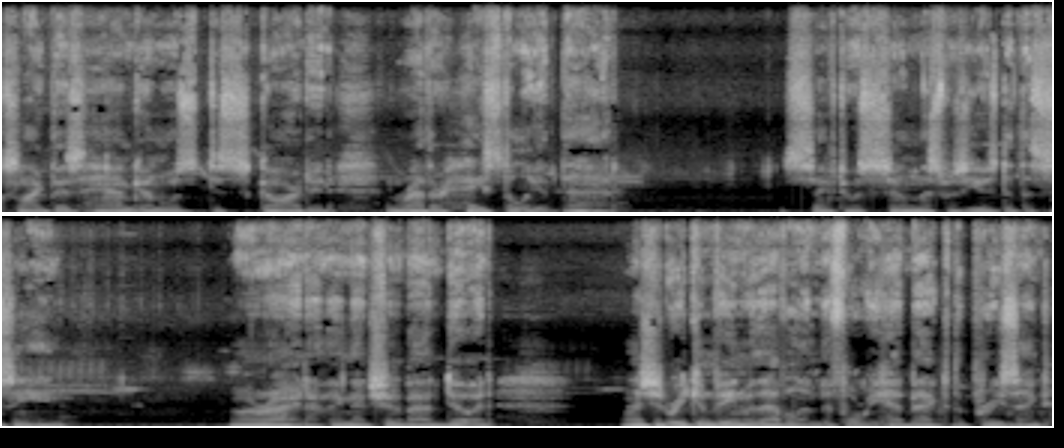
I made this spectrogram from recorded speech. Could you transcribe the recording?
Looks like this handgun was discarded, and rather hastily at that. It's safe to assume this was used at the scene. All right, I think that should about do it. I should reconvene with Evelyn before we head back to the precinct.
